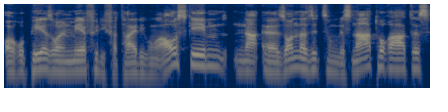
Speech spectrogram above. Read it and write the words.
Europäer sollen mehr für die Verteidigung ausgeben, Na äh, Sondersitzung des NATO-Rates.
